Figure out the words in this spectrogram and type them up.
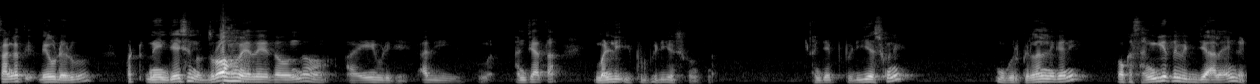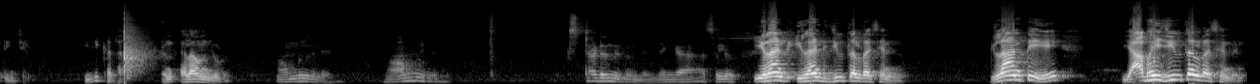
సంగతి దేవుడు ఎరుగు. బట్ నేను చేసిన ద్రోహం ఏదైతే ఉందో ఆ ఈవిడికి అది అంచేత మళ్ళీ ఇప్పుడు పిడి చేసుకుంటున్నా. అని చెప్పి పిడి చేసుకుని ముగ్గురు పిల్లల్ని కానీ ఒక సంగీత విద్యాలయం కట్టించాడు. ఇది కథ. ఎలా ఉంది చూడు? మామూలుగా లేదు. మామూలుగా లేదు. ఎక్స్ట్రాడనరీ ఉంది నిజంగా. అసలు ఇలాంటి ఇలాంటి జీవితాలు రాశాను నేను. ఇలాంటి యాభై జీవితాలు రాశాను నేను.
